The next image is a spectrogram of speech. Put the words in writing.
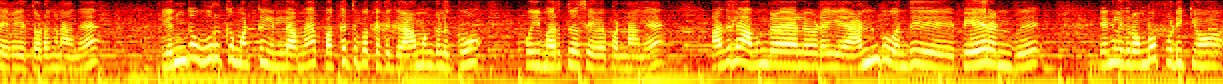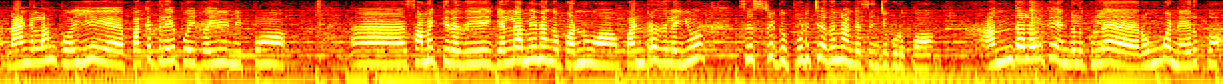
சேவையை தொடங்கினாங்க எங்கள் ஊருக்கு மட்டும் இல்லாமல் பக்கத்து பக்கத்து கிராமங்களுக்கும் போய் மருத்துவ சேவை பண்ணாங்க. அதில் அவங்களுடைய அன்பு வந்து பேரன்பு. எங்களுக்கு ரொம்ப பிடிக்கும். நாங்கள்லாம் போய் பக்கத்துலேயே போய் போய் நிற்போம் சமைக்கிறது எல்லாமே நாங்கள் பண்ணுவோம். பண்ணுறதுலையும் சிஸ்டருக்கு பிடிச்சதை நாங்கள் செஞ்சு கொடுப்போம். அந்த அளவுக்கு எங்களுக்குள்ள ரொம்ப நெருக்கம்.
